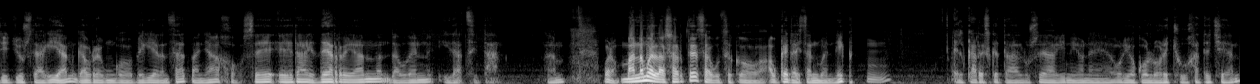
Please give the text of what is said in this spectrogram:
dituzte agian, gaur egungo begiaren zat, baina, jo, ze era ederrean dauden idatzita. Bueno, Manuel Lasarte zagutzeko aukera izan duen nik. Mm. Elkarrezketa luzea egin nion horioko loretsu jatetxean,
